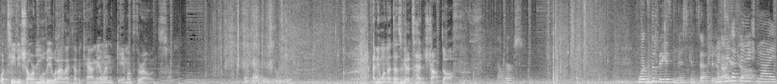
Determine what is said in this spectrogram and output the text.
What TV show or movie would I like to have a cameo in? Game of Thrones. What character do you want to be? Anyone that doesn't get its head chopped off. That works. What's the biggest misconception I about think your I job? finished my.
